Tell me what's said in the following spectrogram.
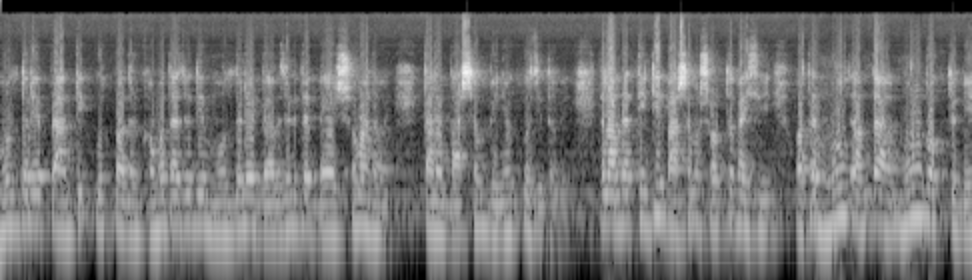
মূলধনের প্রান্তিক উৎপাদন ক্ষমতা যদি মূলধনের ব্যবজনিত ব্যয়ের সমান হয়, তাহলে ভারসাম্য বিনিয়োগ অর্জিত হবে। তাহলে আমরা তিনটি ভারসাম্য শর্ত পাইছি, অর্থাৎ মূল আমরা মূল বক্তব্যে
